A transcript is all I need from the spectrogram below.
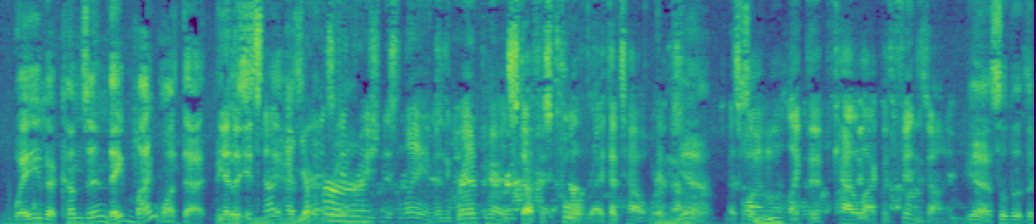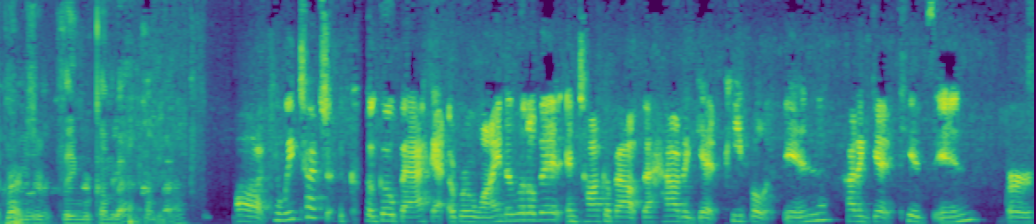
wave that comes in, they might want that. Yeah, because it's not it has the Yep. parents' generation is lame, and the grandparents stuff is cool, right? That's how it works. Yeah. Yeah, That's why I want like the Cadillac with fins on it. yeah. So the, the cruiser thing will come back. you know? Uh, can we touch, go back, at, rewind a little bit, and talk about the how to get people in, how to get kids in, or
